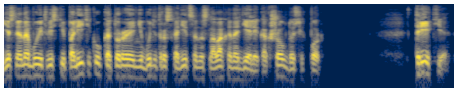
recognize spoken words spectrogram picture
если она будет вести политику, которая не будет расходиться на словах и на деле, как шел до сих пор. Третье.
